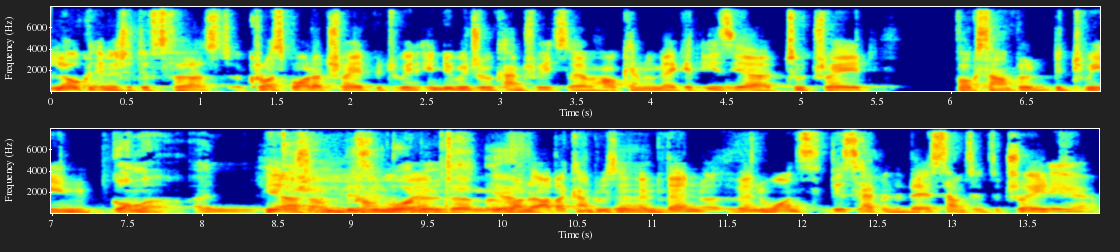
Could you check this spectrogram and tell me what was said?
local initiatives first, cross-border trade between individual countries. So how can we make it easier to trade for example, between Goma and yeah, Congo borders. and um, yeah. around other countries. Yeah. And, then, then once this happens and there's something to trade, yeah.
